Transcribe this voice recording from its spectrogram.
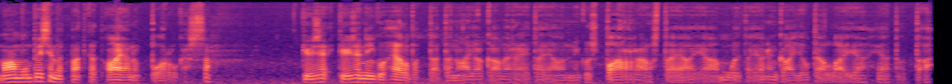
Mä oon mun pisimmät matkat ajanut porukassa. Kyllä se, kyllä se niin kuin helpottaa, että on ajokavereita ja on niin kuin sparrausta ja, ja muita, joiden kanssa jutellaan. Ja, ja tota,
